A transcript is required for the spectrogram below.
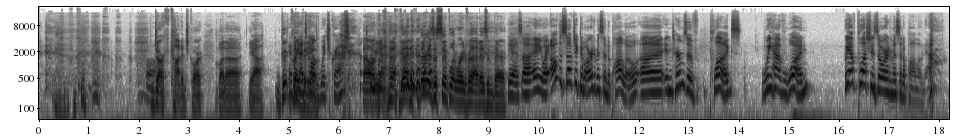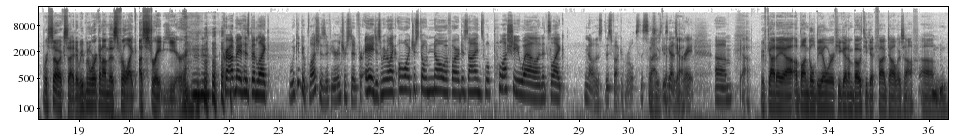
dark cottage core, but uh, yeah, good, I great think that's video. called witchcraft. oh yeah, that, there is a simpler word for that, isn't there? yes. Uh, anyway, on the subject of Artemis and Apollo, uh, in terms of plugs, we have one. We have plushes of Artemis and Apollo now. We're so excited. We've been working on this for like a straight year. CrowdMade has been like, we can do plushes if you're interested for ages. And we were like, oh, I just don't know if our designs will plushy well. And it's like, no, this this fucking rules. This slaps. is These good, guys yeah. are great. Um, Yeah, we've got a uh, a bundle deal where if you get them both, you get five dollars off. Um, Mm-hmm.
